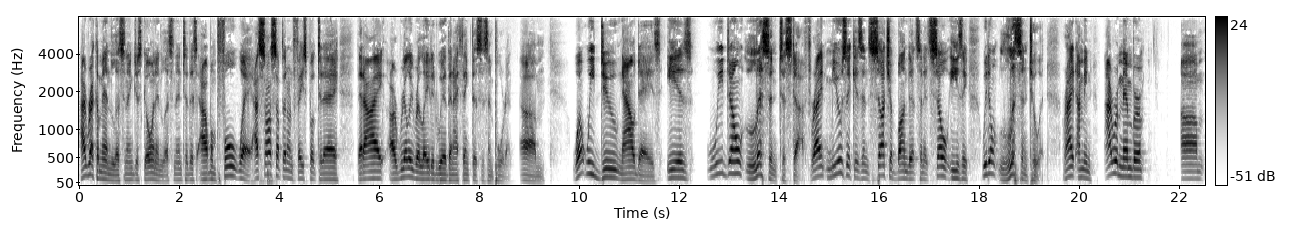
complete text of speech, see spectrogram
I recommend listening, just going and listening to this album full way. I saw something on Facebook today that I are really related with, and I think this is important. Um, what we do nowadays is we don't listen to stuff, right? Music is in such abundance and it's so easy. We don't listen to it, right? I mean, I remember, um,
